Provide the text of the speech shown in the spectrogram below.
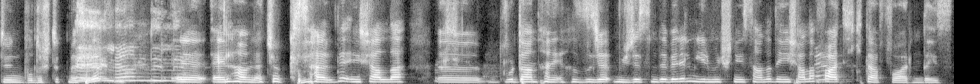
dün buluştuk mesela. Elhamdülillah. E, elhamdülillah çok güzeldi. İnşallah e, buradan hani hızlıca müjdesini de verelim. 23 Nisan'da da inşallah evet. Fatih Kitap Fuarı'ndayız.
